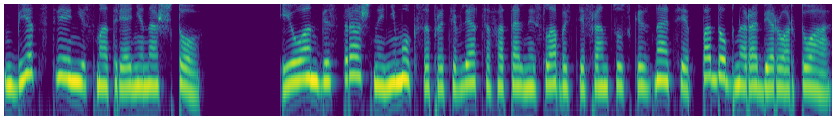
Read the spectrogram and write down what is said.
Бедствие, несмотря ни на что. Иоанн Бесстрашный не мог сопротивляться фатальной слабости французской знати, подобно Роберу Артуа.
